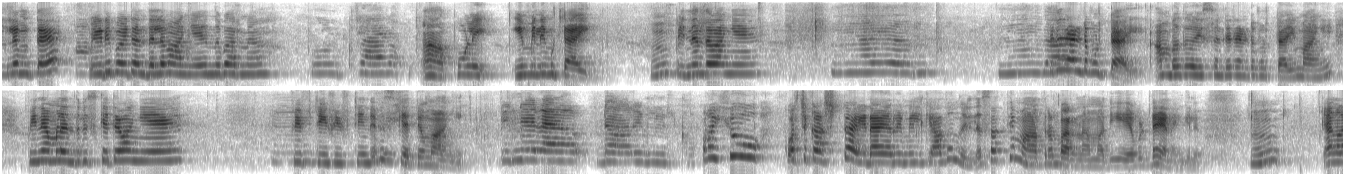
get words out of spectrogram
ഇല്ലേ മുട്ടേ പീടി പോയിട്ട് എന്തെല്ലാം വാങ്ങിയെന്ന് പറഞ്ഞ? ആ പുളി ഇമ്മിലി മിഠായി പിന്നെന്താ വാങ്ങിയേ? പിന്നെ രണ്ട് മുട്ടായി. അമ്പത് പൈസന്റെ രണ്ട് മുട്ടായി വാങ്ങി. പിന്നെ നമ്മൾ എന്ത് ബിസ്ക്കറ്റാണ് വാങ്ങിയേ? ഫിഫ്റ്റി ഫിഫ്റ്റീന്റെ ബിസ്ക്കറ്റും വാങ്ങി. പിന്നെ ഡയറി മിൽക്ക്. അയ്യോ കുറച്ച് കഷ്ടമായി ഡയറി മിൽക്ക്. അതൊന്നുമില്ല സത്യം മാത്രം പറഞ്ഞാൽ മതി. എവിടെയാണെങ്കിലും. ഞങ്ങൾ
